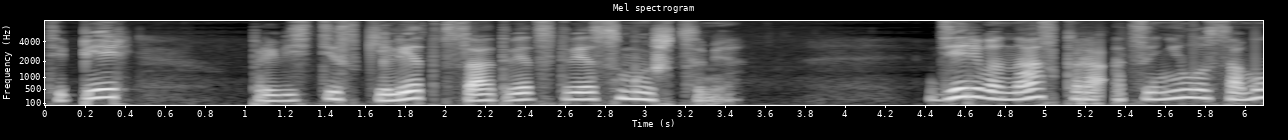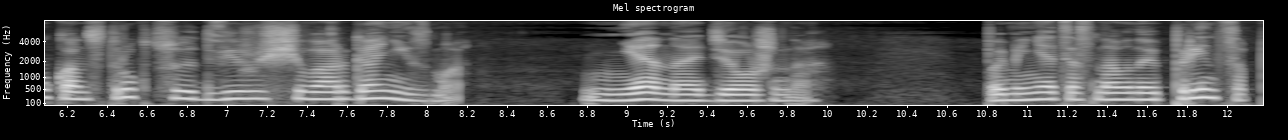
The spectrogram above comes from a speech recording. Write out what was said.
Теперь привести скелет в соответствие с мышцами. Дерево наскоро оценило саму конструкцию движущего организма. Ненадежно. Поменять основной принцип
